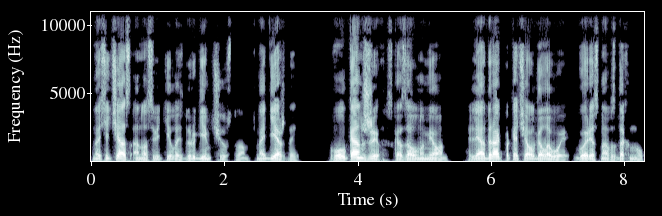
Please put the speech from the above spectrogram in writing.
Но сейчас оно светилось другим чувством, надеждой. «Вулкан жив», — сказал Нумион. Леодрак покачал головой, горестно вздохнув.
